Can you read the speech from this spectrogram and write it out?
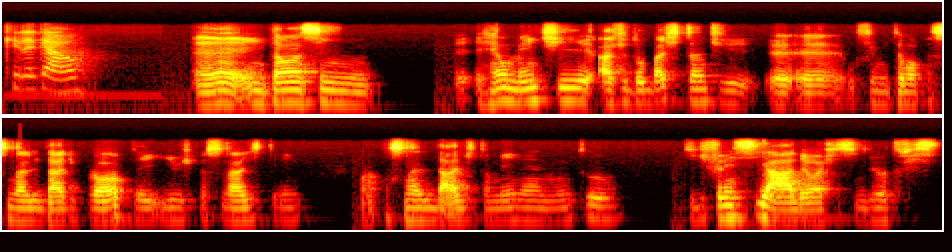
Que legal. É, então, assim, realmente ajudou bastante é, é, o filme ter uma personalidade própria e os personagens terem uma personalidade também, né, muito, muito diferenciada, eu acho, assim, de outros.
